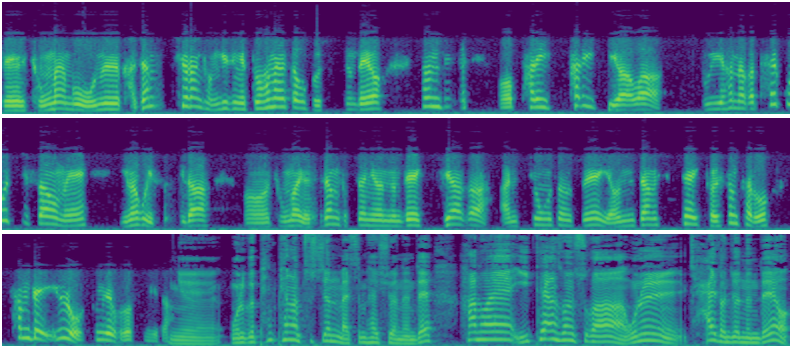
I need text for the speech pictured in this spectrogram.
네, 정말 뭐 오늘 가장 치열한 경기 중에 또 하나였다고 볼 수 있는데요. 현재 어, 파리 파리 기아와 V 하나가 탈꼴찌 싸움에 임하고 있습니다. 어, 정말 연장 접전이었는데 기아가 안치홍 선수의 연장 10회 결승타로 3대 1로 승리를 거뒀습니다. 예. 오늘 그 팽팽한 투수전 말씀해 주셨는데 한화의 이태양 선수가 오늘 잘 던졌는데요.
